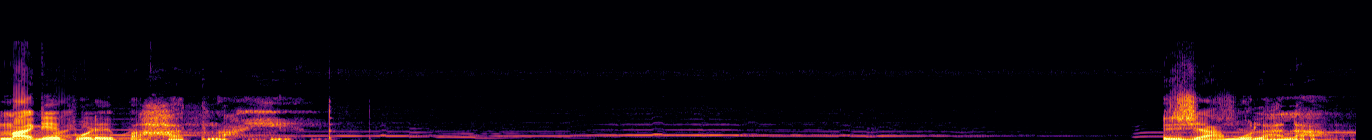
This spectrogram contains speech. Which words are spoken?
मागे पुढे पाहत नाहीत. ज्या मुलाला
